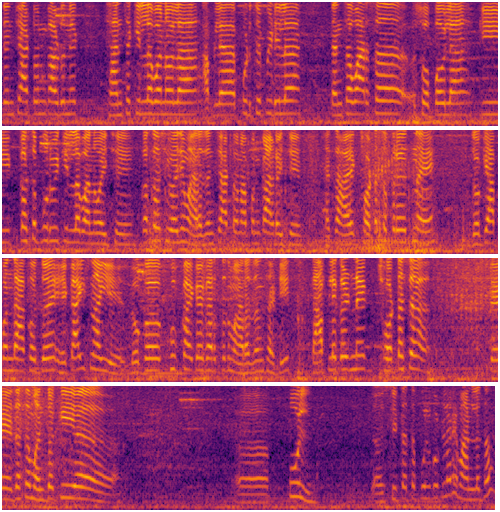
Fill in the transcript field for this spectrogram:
त्यांची आठवण काढून एक छानसा किल्ला बनवला. आपल्या पुढच्या पिढीला त्यांचा वारसा सोपवला की कसं पूर्वी किल्ला बनवायचे कसं शिवाजी महाराजांची आठवण आपण काढायचे ह्याचा हा एक छोटासा प्रयत्न आहे जो की आपण दाखवतोय. हे काहीच नाहीये. लोक खूप काय काय करतात महाराजांसाठी. तर आपल्याकडनं एक छोटासा ते जसं म्हणतो की अं, अं, पूल. सीताचा पूल कुठला रे बांधलं तो?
